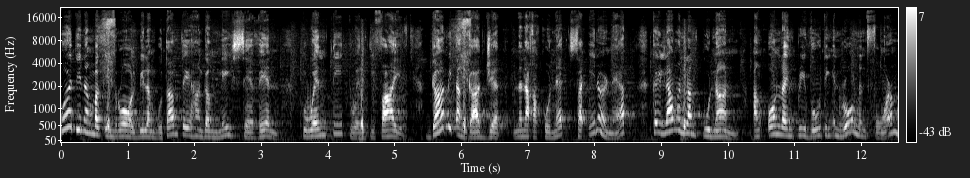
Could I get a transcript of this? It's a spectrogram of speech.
pwede nang mag-enroll bilang butante hanggang May 7, 2025. Gamit ang gadget na nakakonect sa internet, kailangan lang punan ang online pre-voting enrollment form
